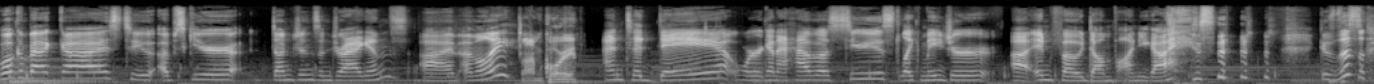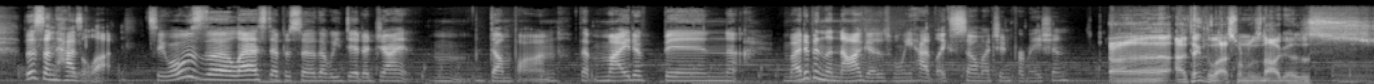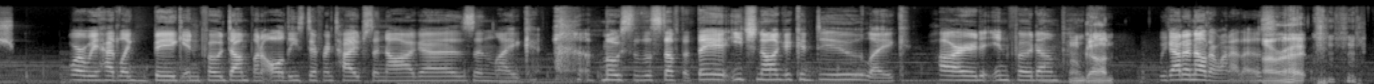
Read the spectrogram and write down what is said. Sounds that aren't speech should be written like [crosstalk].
Welcome back, guys, to Obscure Dungeons and Dragons. I'm Emily, I'm Corey. and today we're gonna have a serious, like, major uh, info dump on you guys, [laughs] because this this one has a lot. Let's see, what was the last episode that we did a giant mm, dump on? That might have been, might have been the Nagas when we had like so much information. Uh, I think the last one was Naga's. Where we had like big info dump on all these different types of nagas and like [laughs] most of the stuff that they each naga could do like hard info dump. Oh God! we got another one of those. All right.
